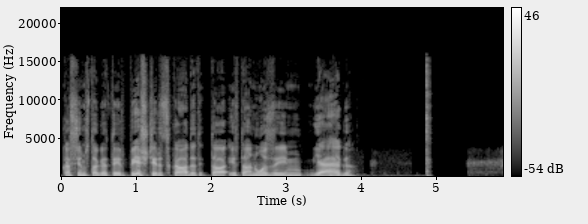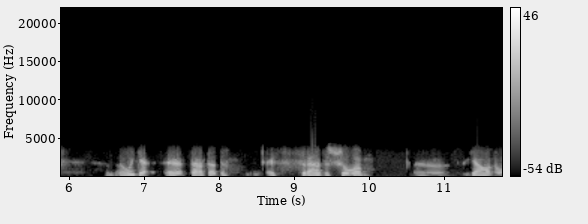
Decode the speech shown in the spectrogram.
kas jums tagad ir piešķirts, kāda tā ir tā nozīme, jēga? Nu, ja, e, tā tad es redzu šo uh, jauno,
